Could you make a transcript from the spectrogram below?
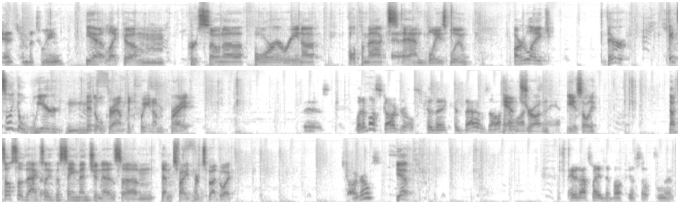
in, in between. yeah, like um Persona 4 Arena, Ultimax, Yeah. and BlazBlue, are like, they're. It's like a weird middle ground between them, right? It is. What about Skullgirls? Because because that was also Hands one drawn hand- easily. That's also the, actually the same engine as um, them's fighting herds, by the way. Skullgirls? Yeah, Maybe that's why they both feel so fluent.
